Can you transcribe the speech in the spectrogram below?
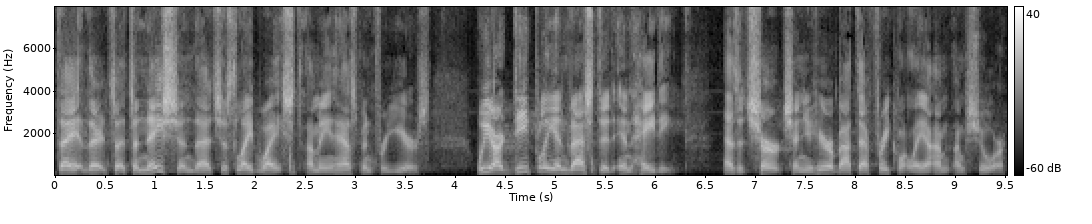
they, it's, a, it's a nation that's just laid waste. I mean, it has been for years. We are deeply invested in Haiti as a church, and you hear about that frequently, I'm, I'm, sure.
